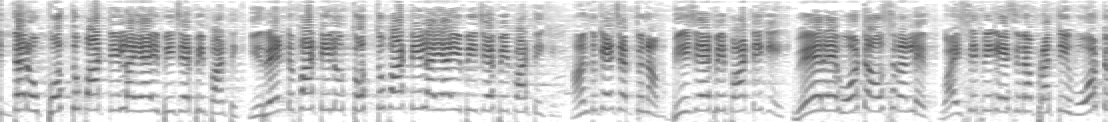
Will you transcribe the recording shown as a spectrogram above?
ఇద్దరు పొత్తు పార్టీలు అయ్యాయి బీజేపీ పార్టీకి ఈ రెండు పార్టీలు తొత్తు పార్టీలు అయ్యాయి బీజేపీ పార్టీకి. అందుకే చెప్తున్నాం బీజేపీ పార్టీకి వేరే ఓటు అవసరం లేదు. వైసీపీకి వేసిన ప్రతి ఓటు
